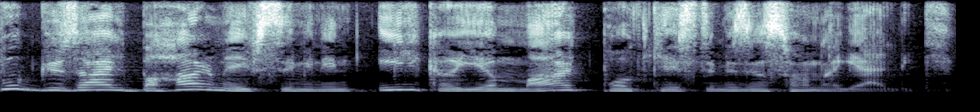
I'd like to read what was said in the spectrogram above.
Bu güzel bahar mevsiminin ilk ayı Mart podcast'imizin sonuna geldik.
